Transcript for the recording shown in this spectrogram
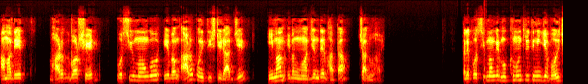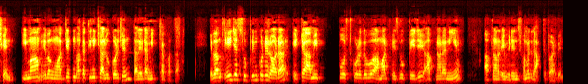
আমাদের ভারতবর্ষের পশ্চিমবঙ্গ এবং আরও পঁয়ত্রিশটি রাজ্যে ইমাম এবং মুয়াজ্জিনদের ভাতা চালু হয়। তাহলে পশ্চিমবঙ্গের মুখ্যমন্ত্রী তিনি যে বলছেন, ইমাম এবং মুয়াজ্জিন ভাতা তিনি চালু করেছেন, তাহলে এটা মিথ্যা কথা। এবং এই যে সুপ্রিম কোর্টের অর্ডার, এটা আমি পোস্ট করে দেবো আমার ফেসবুক পেজে আপনারা নিয়ে আপনারা এভিডেন্স সমেত রাখতে পারবেন।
